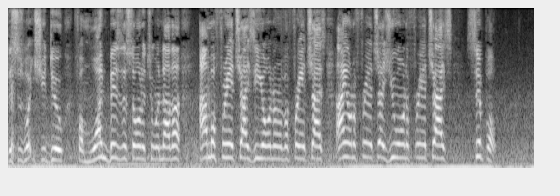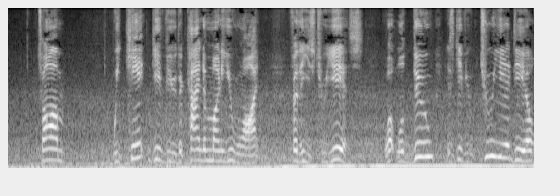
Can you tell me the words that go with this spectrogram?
This is what you should do from one business owner to another. I'm a franchisee owner of a franchise. I own a franchise. You own a franchise. Simple. Tom, we can't give you the kind of money you want for these two years. What we'll do is give you two year deal,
